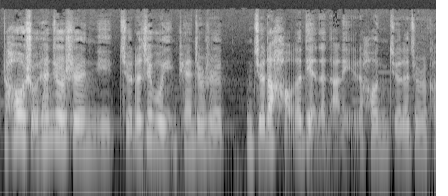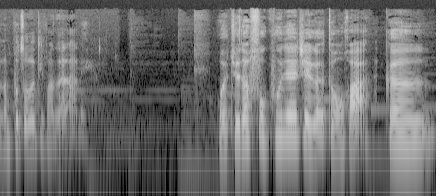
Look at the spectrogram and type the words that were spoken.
然后首先就是你觉得这部影片就是你觉得好的点在哪里，然后你觉得就是可能不足的地方在哪里？我觉得《负空间》这个动画跟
